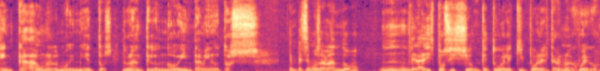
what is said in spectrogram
en cada uno de los movimientos durante los 90 minutos. Empecemos hablando mm, de la disposición que tuvo el equipo en el terreno de juego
